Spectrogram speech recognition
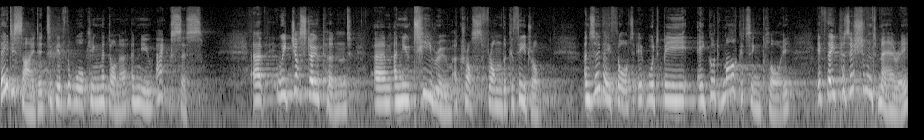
they decided to give the walking Madonna a new axis. Uh, we just opened um, a new tea room across from the cathedral. And so they thought it would be a good marketing ploy if they positioned Mary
